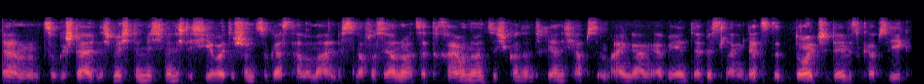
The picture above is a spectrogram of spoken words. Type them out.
ähm, zu gestalten. Ich möchte mich, wenn ich dich hier heute schon zu Gast habe, mal ein bisschen auf das Jahr 1993 konzentrieren. Ich habe es im Eingang erwähnt, der bislang letzte deutsche Davis Cup Sieg,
